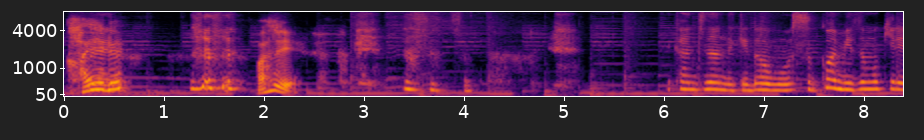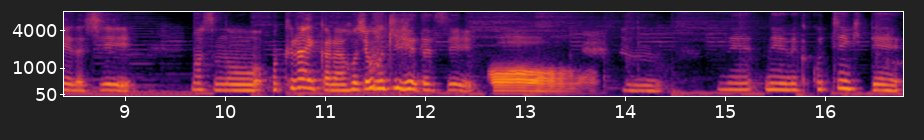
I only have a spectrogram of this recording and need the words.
カエル？マジ？そうそうそう感じなんだけどもうすっごい水も綺麗だしまあその、まあ、暗いから 星も綺麗だし、うん、でねなんかこっちに来て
